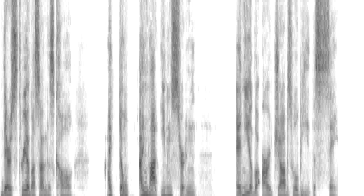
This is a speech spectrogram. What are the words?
there's three of us on this call. I don't, I'm not even certain any of our jobs will be the same,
